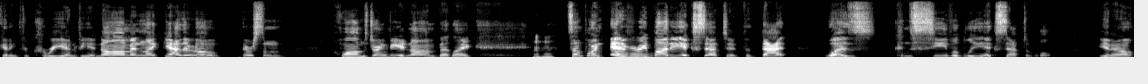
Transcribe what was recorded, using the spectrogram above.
getting through Korea and Vietnam. And, like, yeah, there, oh, there were some qualms during Vietnam, but, like, Mhm. at some point, everybody accepted that that was conceivably acceptable, you know?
